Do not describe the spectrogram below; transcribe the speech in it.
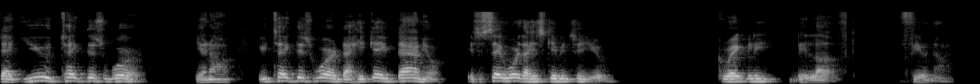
that you take this word, you know, you take this word that he gave Daniel. It's the same word that he's giving to you greatly beloved, fear not.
